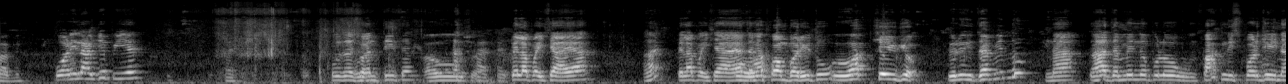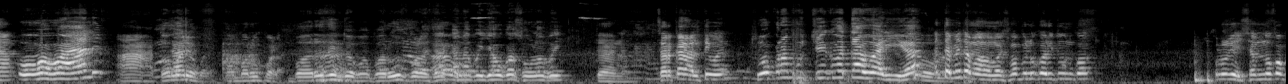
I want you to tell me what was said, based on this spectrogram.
ભાભી. પાણી લાવજે પીએ. શું છે? શાંતિ છે. પેલા પૈસા આયા? હા? પેલા પૈસા આયા? તમે ફોર્મ ભર્યું તું? સેવી ગયો? પેલું જમીનનું ના આ જમીનનું પેલું પાક નિષ્ફળ જોઈ ના. ઓહો આયા ને? હા તો બરોબર. ભરવું પડે. ભરું જ ભરવું જ પડે. સરકારના પૈસા ઉકા સોળો ભાઈ? સરકાર હાલતી હોય? છોકરા પૂછે કે બતાવવાની હે? અને તમે તમારા વશમાં પેલું કર્યું તું કોક? પેલું રેશમનું કોક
